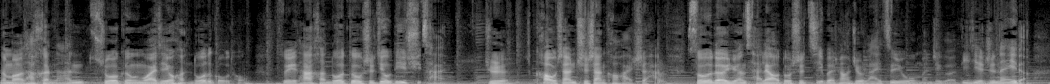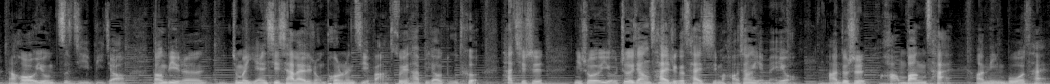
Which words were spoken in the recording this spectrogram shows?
那么它很难说跟外界有很多的沟通，所以它很多都是就地取材。就是靠山吃山，靠海吃海，所有的原材料都是基本上就来自于我们这个地界之内的，然后用自己比较当地人这么沿袭下来的这种烹饪技法，所以它比较独特。它其实你说有浙江菜这个菜系吗？好像也没有，好像都是杭帮菜啊、宁波菜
